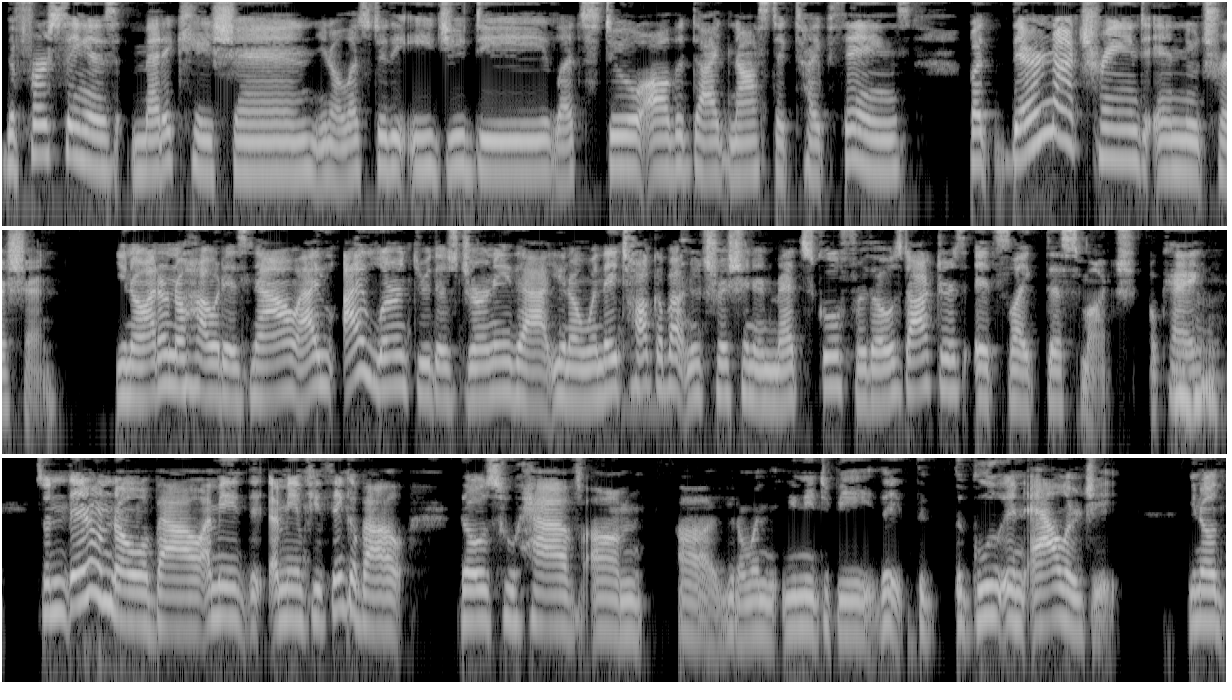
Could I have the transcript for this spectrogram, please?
the first thing is medication, you know, let's do the EGD, let's do all the diagnostic type things, but they're not trained in nutrition you know, I don't know how it is now. I, I learned through this journey that, you know, when they talk about nutrition in med school for those doctors, it's like this much. Okay. Mm-hmm. So they don't know about, I mean, I mean, if you think about those who have, um, uh, you know, when you need to be the, the, the gluten allergy, you know,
